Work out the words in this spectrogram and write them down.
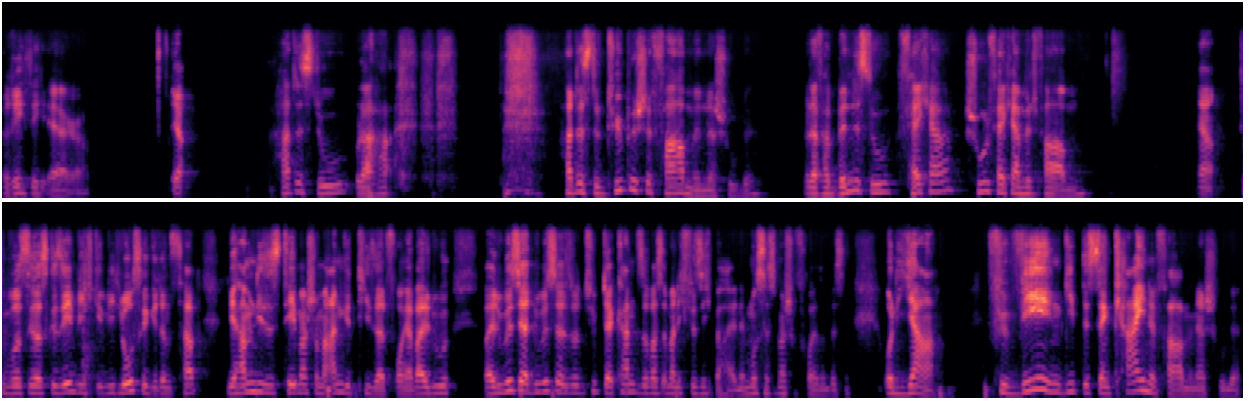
Richtig Ärger. Ja. Hattest du oder ha hattest du typische Farben in der Schule? Oder verbindest du Fächer, Schulfächer mit Farben? Ja. Du, du hast gesehen, wie ich, wie ich losgegrinst habe. Wir haben dieses Thema schon mal angeteasert vorher, weil du, weil du bist ja, du bist ja so ein Typ, der kann sowas immer nicht für sich behalten. Der muss das mal schon vorher so ein bisschen. Und ja, für wen gibt es denn keine Farben in der Schule?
